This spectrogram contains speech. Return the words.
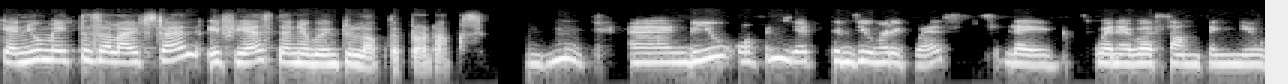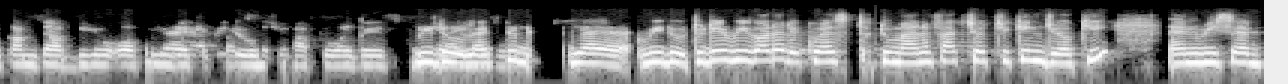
can you make this a lifestyle? If yes then you're going to love the products Mm-hmm. And do you often get consumer requests? Like whenever something new comes up, do you often yeah, get yeah, requests that you have to always? We do. Like to, yeah, yeah, we do. Today we got a request to manufacture chicken jerky, and we said,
